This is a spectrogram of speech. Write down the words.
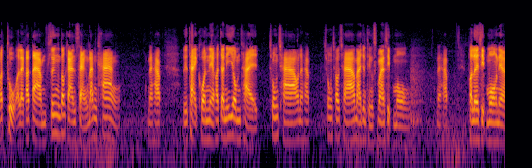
วัตถุอะไรก็ตาม ซึ่งต้องการแสงด้านข้างนะครับ หรือถ่ายคนเนี่ยเขาจะนิยมถ่ายช่วงเช้านะครับ ช่วงเช้าเช้ามาจนถึงประมาณสิบโมงนะครับ พอเลยสิบโมงเนี่ย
